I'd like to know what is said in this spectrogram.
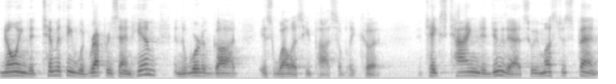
knowing that Timothy would represent him and the Word of God as well as he possibly could. Takes time to do that, so he must have spent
